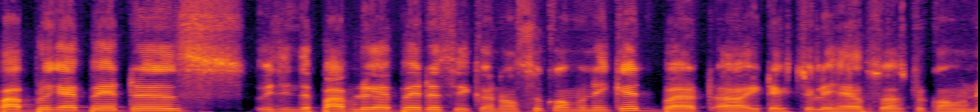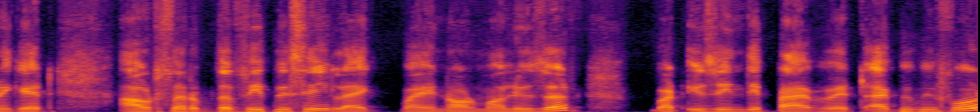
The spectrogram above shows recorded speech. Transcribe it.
Public IP address within the public IP address you can also communicate but uh, it actually helps us to communicate outside of the VPC like by normal user. But using the private IPv4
